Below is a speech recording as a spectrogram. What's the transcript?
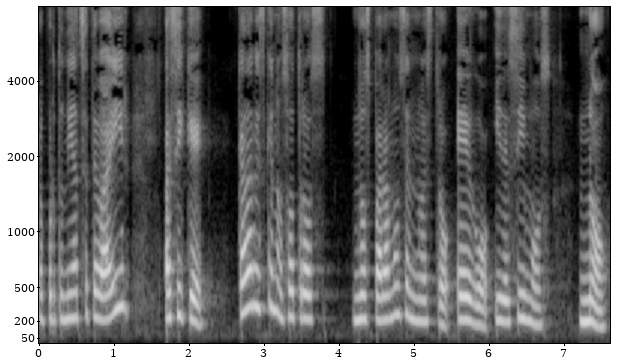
la oportunidad se te va a ir. Así que cada vez que nosotros nos paramos en nuestro ego y decimos, no,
